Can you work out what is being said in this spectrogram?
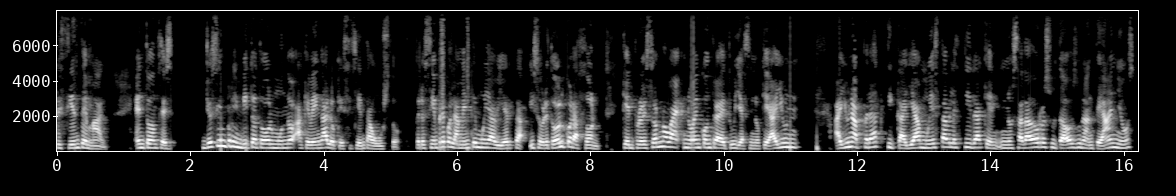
te siente mal. Entonces, yo siempre invito a todo el mundo a que venga a lo que se sienta a gusto, pero siempre con la mente muy abierta y sobre todo el corazón, que el profesor no va, no en contra de tuya, sino que hay, un, hay una práctica ya muy establecida que nos ha dado resultados durante años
